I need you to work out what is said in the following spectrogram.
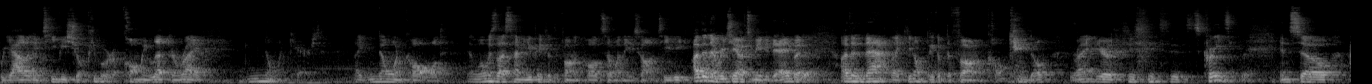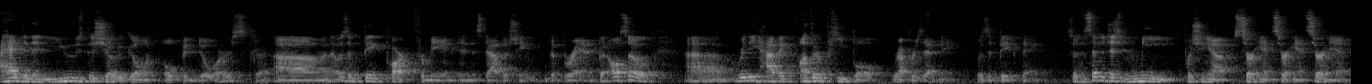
reality TV show. People are going to call me left and right. No one cares. Like, no one called. And when was the last time you picked up the phone and called someone that you saw on TV? Other than reaching out to me today, but other than that, like, you don't pick up the phone and call Kendall, right? You're, it's, it's crazy. And so I had to then use the show to go and open doors. Okay. Um, and that was a big part for me in, in establishing the brand. But also, um, really having other people represent me was a big thing. So instead of just me pushing out Serhant, Serhant, Serhant,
